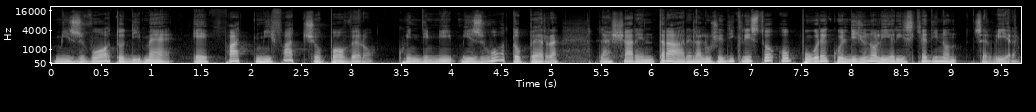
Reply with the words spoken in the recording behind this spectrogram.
mi svuoto di me e fa- mi faccio povero, quindi mi, mi svuoto per lasciare entrare la luce di Cristo, oppure quel digiuno lì rischia di non servire.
